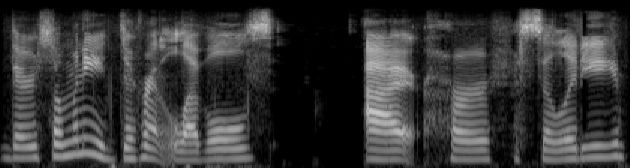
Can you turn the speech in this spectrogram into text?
there's so many different levels at her facility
